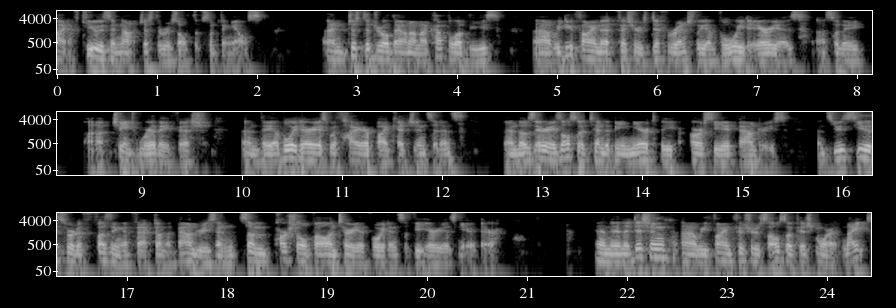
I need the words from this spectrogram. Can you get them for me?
IFQs and not just the result of something else. And just to drill down on a couple of these, uh, we do find that fishers differentially avoid areas, uh, so they uh, change where they fish, and they avoid areas with higher bycatch incidence. And those areas also tend to be near to the RCA boundaries. And so you see this sort of fuzzing effect on the boundaries and some partial voluntary avoidance of the areas near there. And in addition, uh, we find fishers also fish more at night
